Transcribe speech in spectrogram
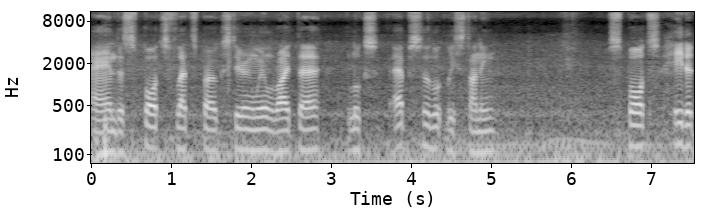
and the sports flat spoke steering wheel right there. Looks absolutely stunning. Sports heated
